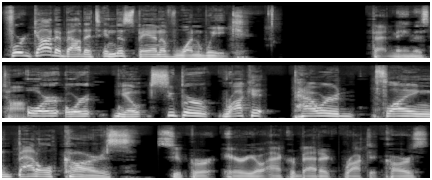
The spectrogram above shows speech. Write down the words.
Forgot about it in the span of one week, That name is Tom. or or you know, super rocket powered flying battle cars. Super aerial acrobatic rocket cars.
